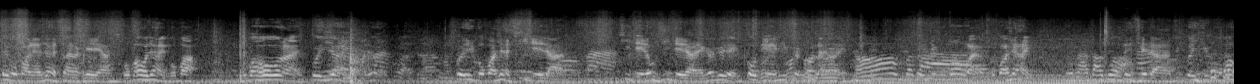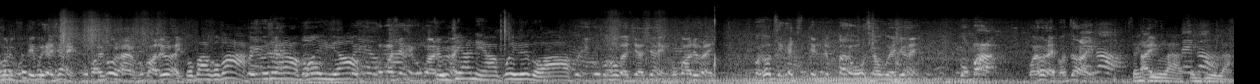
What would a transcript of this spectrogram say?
即係我爸嚟真係晒氣啊！我爸真係我爸。我爸好嚟，佢真係，佢我爸真係師弟啦，師弟同師弟嚟，而家佢哋多啲啲過嚟。好，爸喂，我爸真係，我拿到咗。啲錢啊，佢我爸可能冇啲咩真係，我爸過嚟，我爸都嚟。我爸我爸，你好，唔可以啊。我爸真係我爸都嚟。幾年啊？幾月冇啊？我爸好嚟就真係我爸都嚟，我嗰隻係定定不我湊嘅真係，我爸為咗嚟廣州嚟。Thank you 啦，Thank you 啦。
